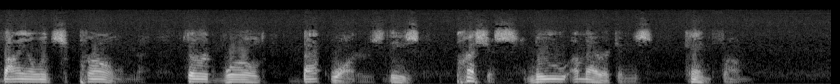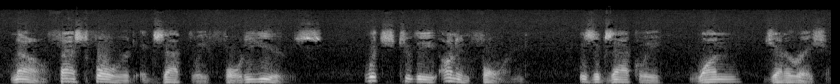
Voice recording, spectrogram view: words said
violence-prone, third world backwaters these precious new Americans came from. Now, fast forward exactly 40 years, which to the uninformed is exactly one generation.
